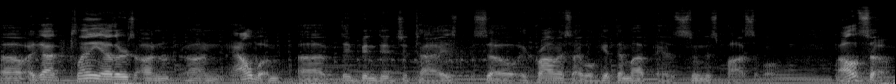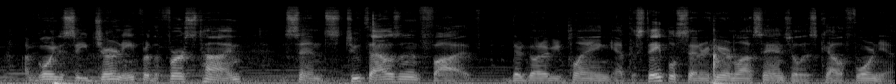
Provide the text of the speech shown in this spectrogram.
Uh, I got plenty others on on album. Uh, they've been digitized, so I promise I will get them up as soon as possible. Also, I'm going to see Journey for the first time since 2005 they're going to be playing at the Staples Center here in Los Angeles, California.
